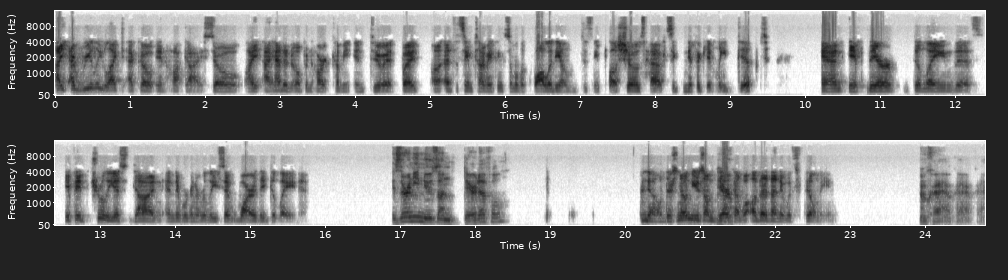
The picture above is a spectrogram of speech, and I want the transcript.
I, I really liked Echo in Hawkeye, so I, I had an open heart coming into it. But uh, at the same time, I think some of the quality on Disney Plus shows have significantly dipped. And if they're delaying this, if it truly is done and they were going to release it, why are they delaying it? Is there any news on Daredevil? No, there's no news on Daredevil no. other than it was filming. Okay, okay, okay.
